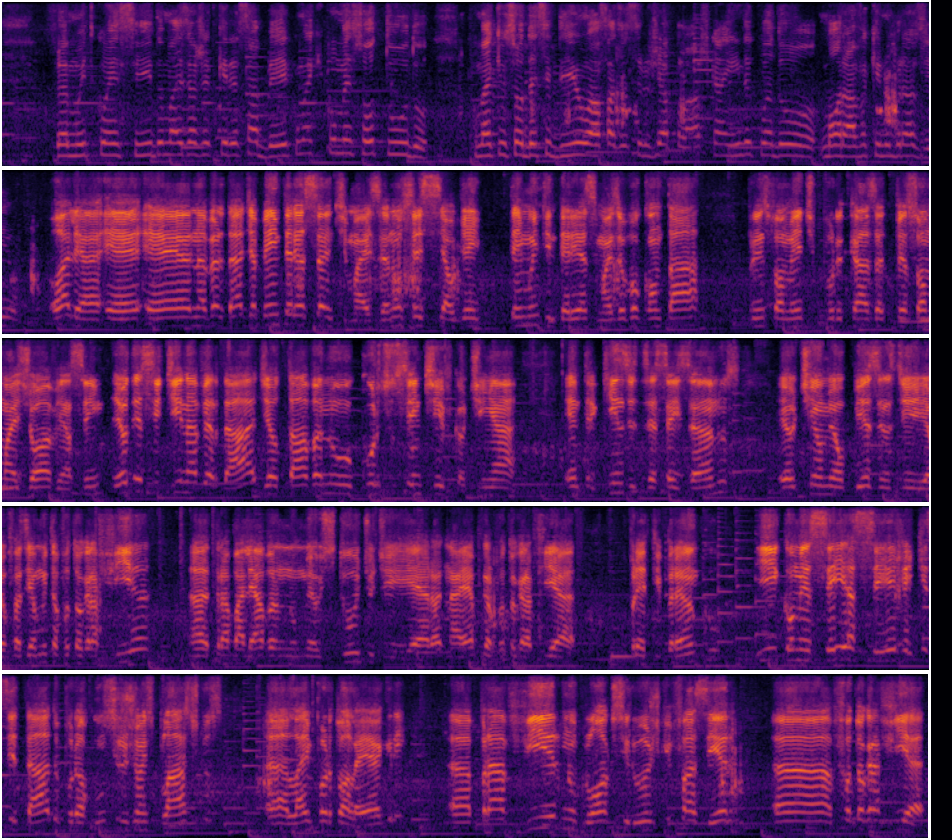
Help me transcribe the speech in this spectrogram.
Você é muito conhecido, mas a gente queria saber como é que começou tudo. Como é que o senhor decidiu a fazer cirurgia plástica ainda quando morava aqui no Brasil? Olha, é, é, na verdade é bem interessante, mas eu não sei se alguém tem muito interesse, mas eu vou contar principalmente por causa do pessoal mais jovem assim. Eu decidi, na verdade, eu estava no curso científico, eu tinha entre 15 e 16 anos, eu tinha o meu business de, eu fazia muita fotografia, uh, trabalhava no meu estúdio de, era, na época, fotografia preto e branco, e comecei a ser requisitado por alguns cirurgiões plásticos uh, lá em Porto Alegre uh, para vir no bloco cirúrgico e fazer fotografia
